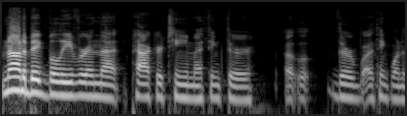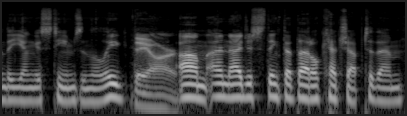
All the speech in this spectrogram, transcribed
I'm not a big believer in that Packer team. I think they're uh, they're I think one of the youngest teams in the league. They are. Um, and I just think that that'll catch up to them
